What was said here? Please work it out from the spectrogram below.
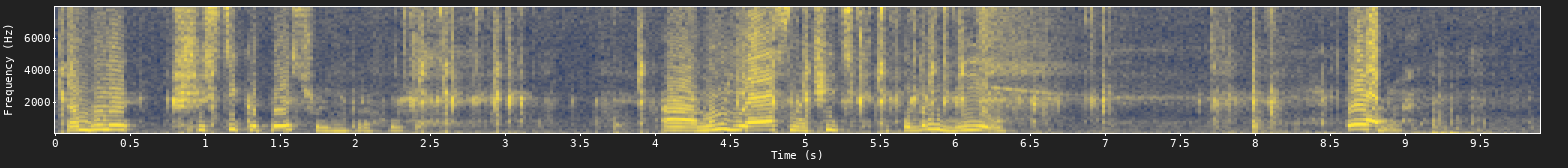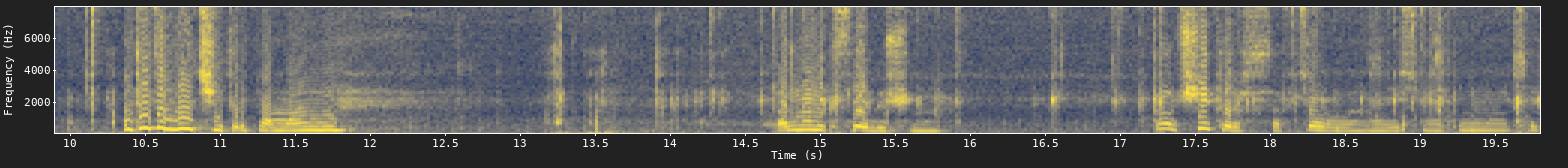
Там более 6 КПС, что ли, не проходит. А, ну ясно, читики-то подрубил. Ладно. Вот это был читер, по-моему. Погнали к следующему. Ну, читер с вы, надеюсь, меня понимаете.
